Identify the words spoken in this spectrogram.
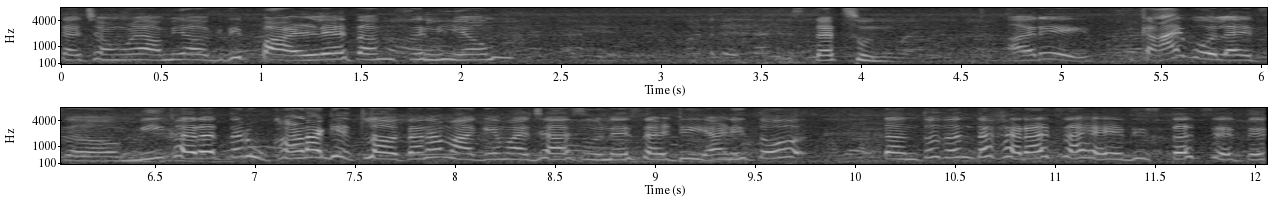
त्याच्यामुळे आम्ही अगदी पाळले आहेत आमचे नियम. दिसतात सुन. अरे काय बोलायचं? मी खरं तर उखाणा घेतला होता ना मागे माझ्या सुनेसाठी. आणि तो तंतोतंत खराच आहे दिसतच आहे ते.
